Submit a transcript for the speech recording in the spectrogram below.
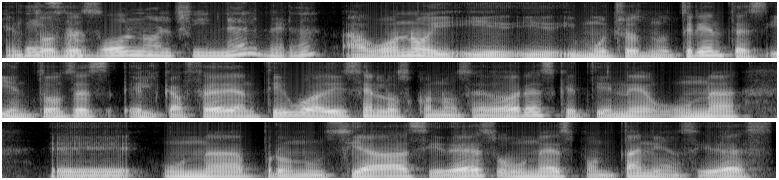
Entonces, es abono al final, ¿verdad? Abono y, muchos nutrientes. Y entonces el café de Antigua, dicen los conocedores, que tiene una, eh, una pronunciada acidez o una espontánea acidez.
